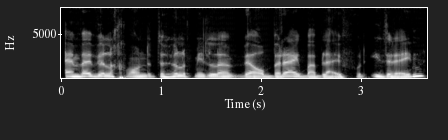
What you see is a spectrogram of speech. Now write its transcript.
En wij willen gewoon dat de hulpmiddelen wel bereikbaar blijven voor iedereen.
